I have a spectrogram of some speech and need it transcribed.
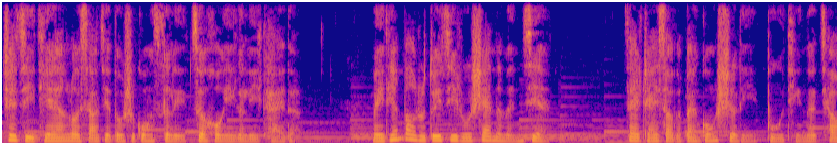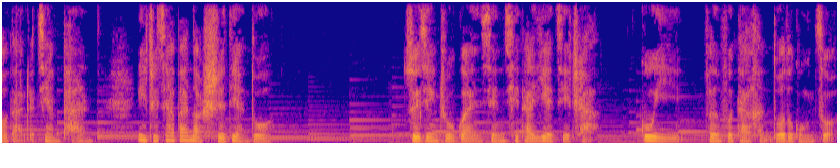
这几天，洛小姐都是公司里最后一个离开的。每天抱着堆积如山的文件，在窄小的办公室里不停地敲打着键盘，一直加班到十点多。最近主管嫌弃他业绩差，故意吩咐他很多的工作。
